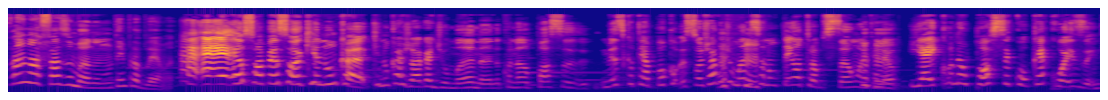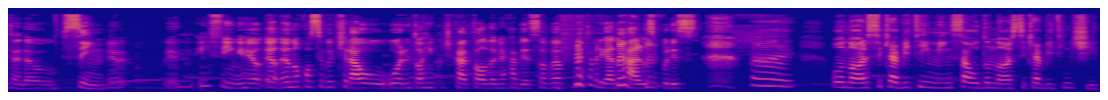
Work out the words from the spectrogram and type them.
vai lá, faz humano, não tem problema. É, é, eu sou uma pessoa que nunca, que nunca joga de humana, quando eu posso. Mesmo que eu tenha pouco. Eu só jogo de humana, você não tem outra opção, entendeu? E aí, quando eu posso ser qualquer coisa, entendeu? Sim. Eu, enfim, eu, eu, eu não consigo tirar o, o ornitorrinco de cartola da minha cabeça. Muito obrigada, Carlos, por isso. Ai, o Norse que habita em mim, saúde o Norse que habita em ti.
